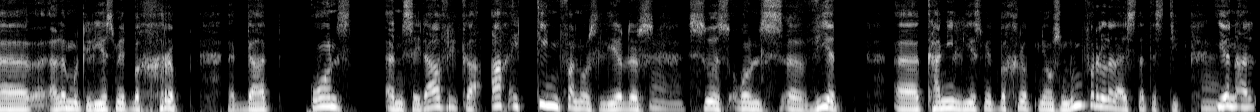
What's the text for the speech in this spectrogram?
uh hulle moet lees met begrip dat ons in Suid-Afrika 8 uit 10 van ons leerders hmm. soos ons uh, weet uh kan nie lees met begrip nie. Ons noem vir hulle daai statistiek. Hmm. Een an,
